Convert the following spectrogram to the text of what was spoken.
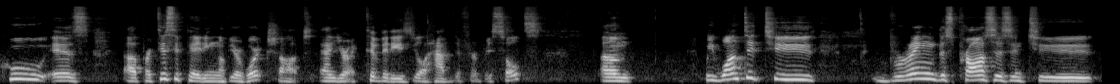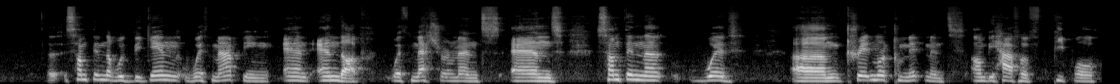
who is uh, participating of your workshops and your activities, you'll have different results. Um, we wanted to bring this process into uh, something that would begin with mapping and end up with measurements and something that would um, create more commitment on behalf of people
